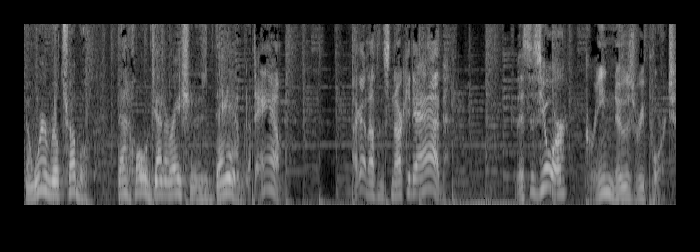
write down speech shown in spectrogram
then we're in real trouble. That whole generation is damned. Damn. I got nothing snarky to add. This is your Green News Report.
